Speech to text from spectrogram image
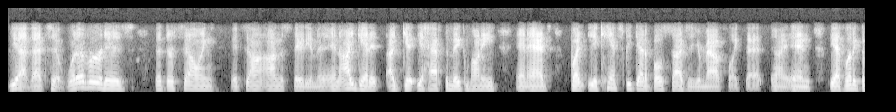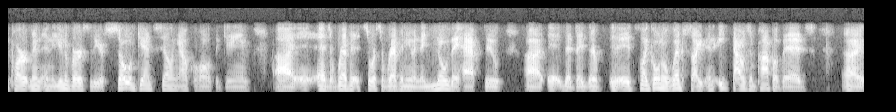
Yeah, that's it. Whatever it is that they're selling. It's on, on the stadium, and, and I get it. I get you have to make money and ads, but you can't speak out of both sides of your mouth like that. Uh, and the athletic department and the university are so against selling alcohol at the game uh, as a rev- source of revenue, and they know they have to. uh, that they they're it's like going to a website and eight thousand pop up ads uh,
